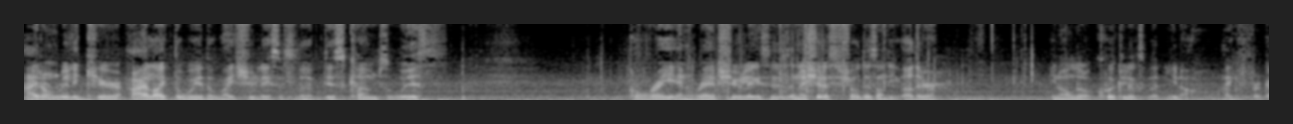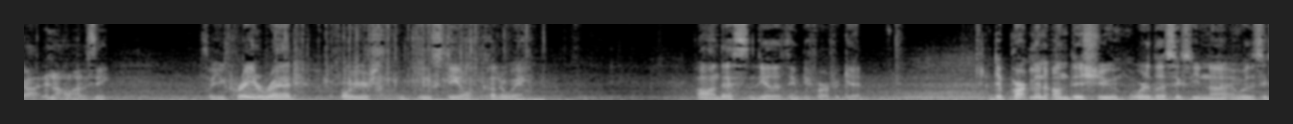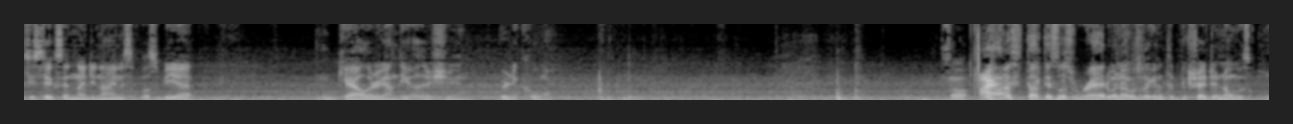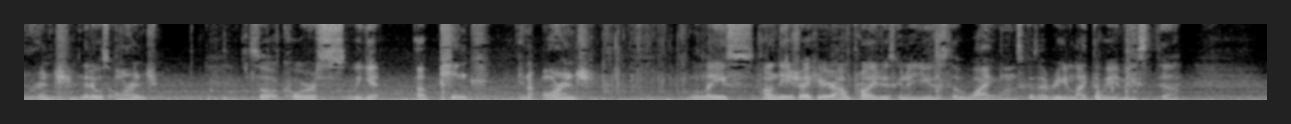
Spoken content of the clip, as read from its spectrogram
I don't really care I like the way the white shoelaces look this comes with gray and red shoelaces. And I should have showed this on the other, you know, little quick looks, but you know, I forgot in all honesty. So your gray and red for your blue steel colorway. Oh, and that's the other thing before I forget. Department on this shoe, where the 69, where the 66 and 99 is supposed to be at. Gallery on the other shoe. Pretty cool. So I honestly thought this was red when I was looking at the picture. I didn't know it was orange, that it was orange. So of course we get a pink and orange lace on these right here. I'm probably just gonna use the white ones because I really like the way it makes the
